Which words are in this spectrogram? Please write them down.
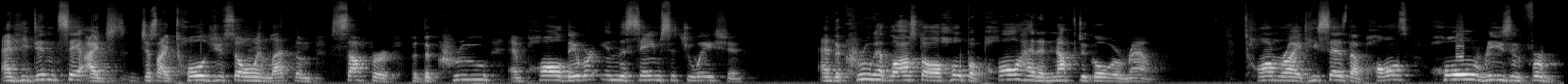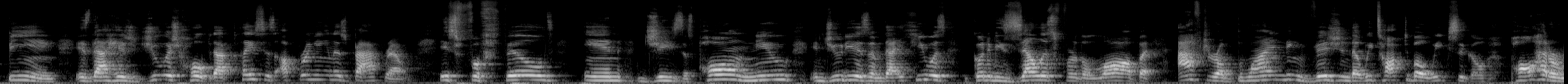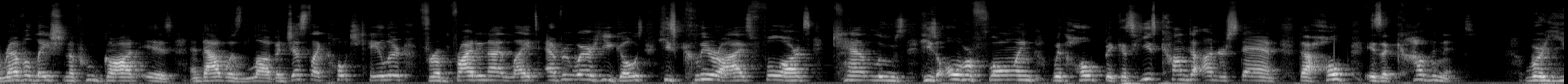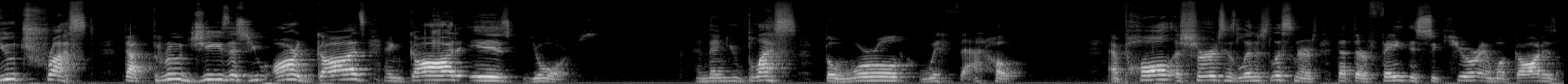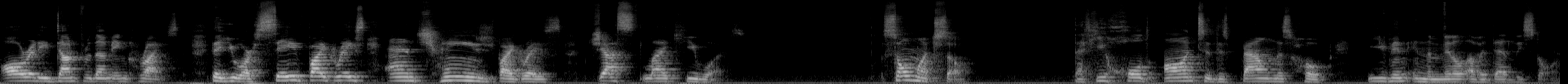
And he didn't say, I just, just, I told you so and let them suffer. But the crew and Paul, they were in the same situation. And the crew had lost all hope, but Paul had enough to go around. Tom Wright, he says that Paul's whole reason for being is that his Jewish hope, that place his upbringing and his background, is fulfilled in Jesus. Paul knew in Judaism that he was going to be zealous for the law, but after a blinding vision that we talked about weeks ago, Paul had a revelation of who God is, and that was love. And just like Coach Taylor from Friday Night Lights, everywhere he goes, he's clear eyes, full arts, can't lose. He's overflowing with hope because he's come to understand that hope is a covenant where you trust that through Jesus you are God's and God is yours. And then you bless the world with that hope. And Paul assures his listeners that their faith is secure in what God has already done for them in Christ. That you are saved by grace and changed by grace, just like he was. So much so that he holds on to this boundless hope even in the middle of a deadly storm.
